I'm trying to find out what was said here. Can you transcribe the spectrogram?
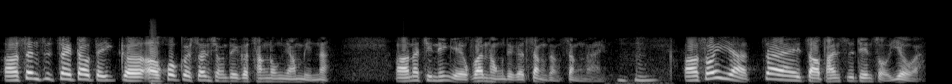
啊，甚至再到的一个呃货柜三雄的一个长隆、阳明呐，啊，那今天也翻红的一个上涨上来，啊，所以啊，在早盘十点左右啊，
